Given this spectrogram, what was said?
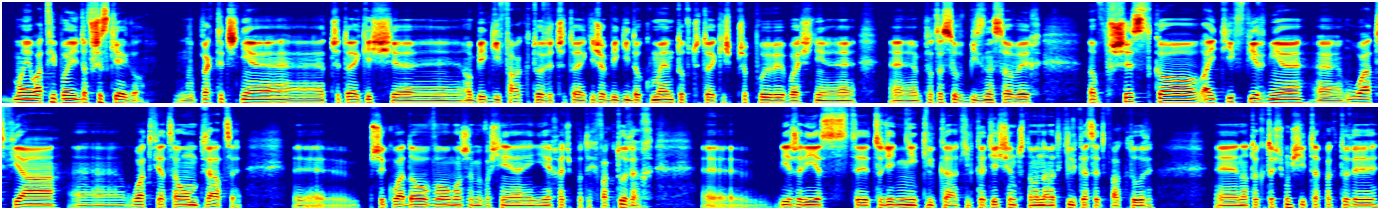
moje łatwiej powiedzieć do wszystkiego no praktycznie czy to jakieś e, obiegi faktur, czy to jakieś obiegi dokumentów, czy to jakieś przepływy właśnie e, procesów biznesowych. No wszystko IT w firmie e, ułatwia, ułatwia całą pracę. Przykładowo możemy właśnie jechać po tych fakturach. Jeżeli jest codziennie kilka, kilkadziesiąt, czy nawet kilkaset faktur, no to ktoś musi te faktury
